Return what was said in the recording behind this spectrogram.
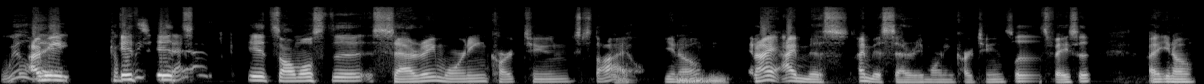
Will I mean, it's it's it's almost the Saturday morning cartoon style. You know, task? And I I miss I miss Saturday morning cartoons. Let's face it. I you know,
